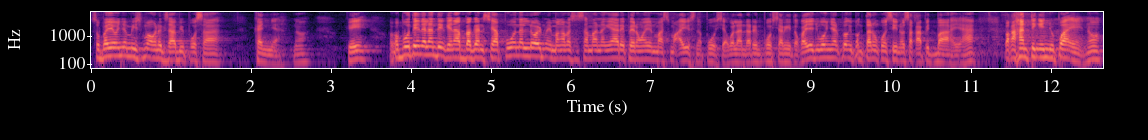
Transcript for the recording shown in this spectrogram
So bayaw niya mismo ang nagsabi po sa kanya. No? Okay? Mabuti na lang din, kinabagan siya po ng Lord, may mga masasama nangyari, pero ngayon mas maayos na po siya. Wala na rin po siya rito. Kaya huwag niyo pong ipagtanong kung sino sa kapitbahay, ha? Baka huntingin niyo pa eh, no?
